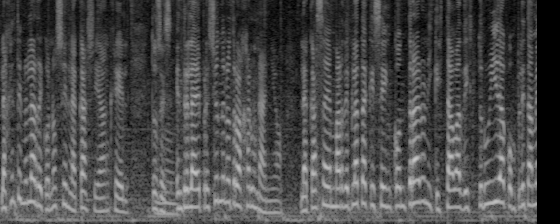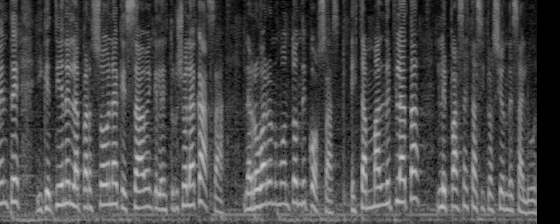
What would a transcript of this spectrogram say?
La gente no la reconoce en la calle, Ángel. Entonces, entre la depresión de no trabajar un año, la casa de Mar de Plata que se encontraron y que estaba destruida completamente y que tienen la persona que saben que le destruyó la casa, le robaron un montón de cosas, están mal de plata, le pasa esta situación de salud.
